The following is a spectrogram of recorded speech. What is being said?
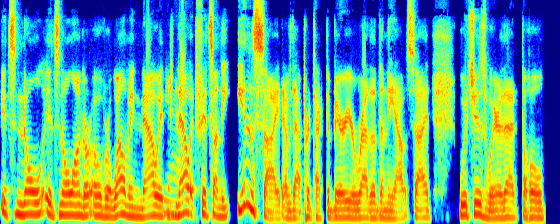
it's no it's no longer overwhelming. Now it yeah. now it fits on the inside of that protective barrier rather than the outside, which is where that the whole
